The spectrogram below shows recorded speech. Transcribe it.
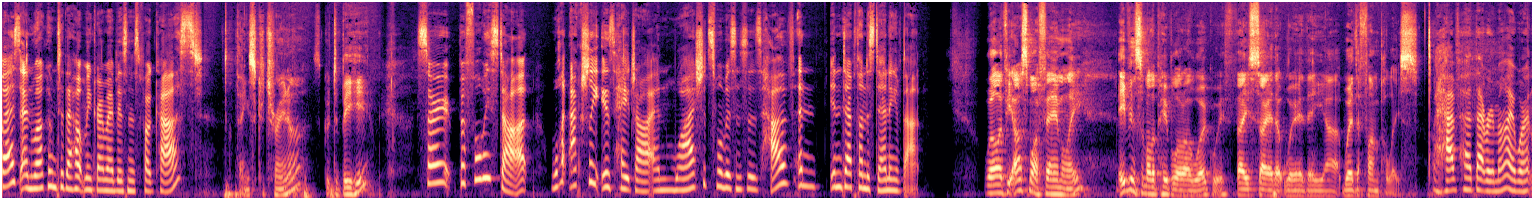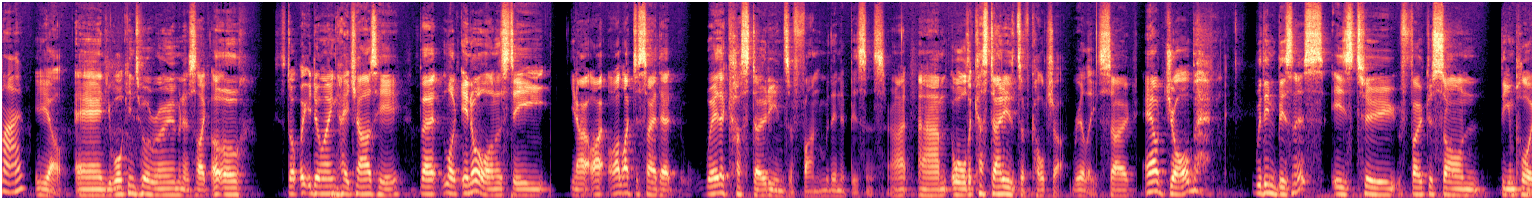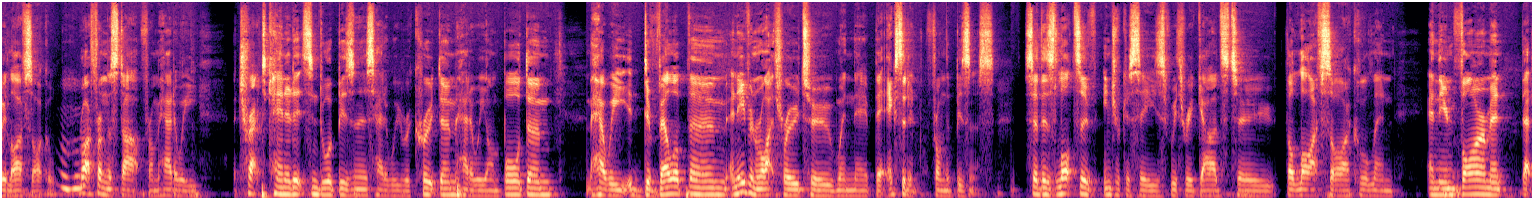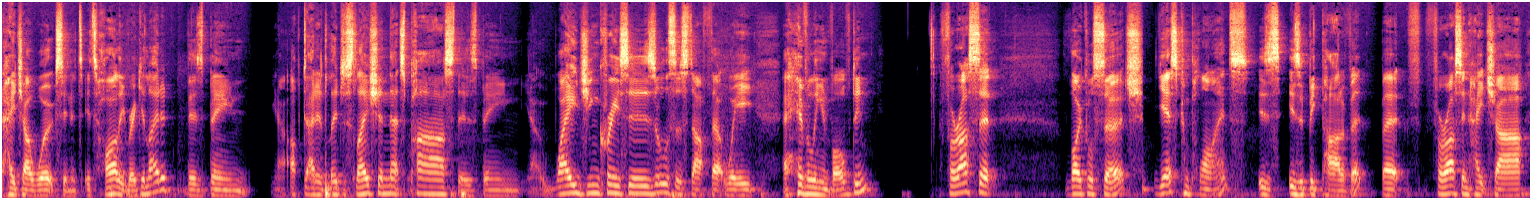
Wes, and welcome to the Help Me Grow My Business podcast. Thanks, Katrina. It's good to be here. So, before we start, what actually is HR and why should small businesses have an in depth understanding of that? Well, if you ask my family, even some other people that I work with, they say that we're the uh, we're the fun police. I have heard that rumor. I won't lie. Yeah, and you walk into a room and it's like, oh, stop what you're doing. HR's here. But look, in all honesty, you know, I, I like to say that we're the custodians of fun within a business, right? Um, or the custodians of culture, really. So our job within business is to focus on the employee life cycle mm-hmm. right from the start. From how do we attract candidates into a business? How do we recruit them? How do we onboard them? How we develop them, and even right through to when they're they're exited from the business. So there's lots of intricacies with regards to the life cycle and and the environment that HR works in. It's it's highly regulated. There's been you know updated legislation that's passed. There's been you know wage increases, all this stuff that we are heavily involved in. For us at Localsearch, yes, compliance is is a big part of it, but for us in HR,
